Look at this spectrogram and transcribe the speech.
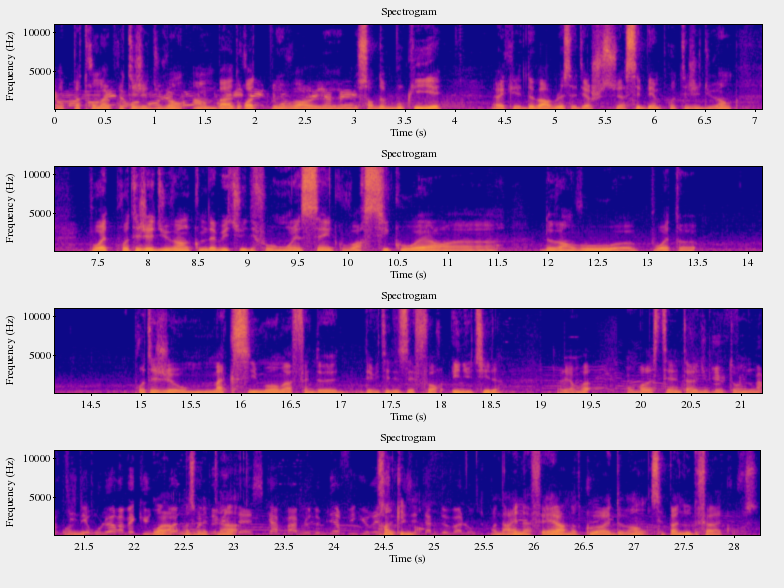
On n'est pas trop mal protégé du vent. En bas à droite, vous pouvez voir le, le sort de bouclier avec les deux barres bleues, c'est-à-dire que je suis assez bien protégé du vent. Pour être protégé du vent, comme d'habitude, il faut au moins 5 voire 6 coureurs euh, devant vous euh, pour être euh, protégé au maximum afin d'éviter des efforts inutiles. Allez, on va, on va rester à l'intérieur du peloton. Nous, on est... Voilà, on va se mettre là, tranquillement. On n'a rien à faire, notre coureur est devant, c'est pas nous de faire la course.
